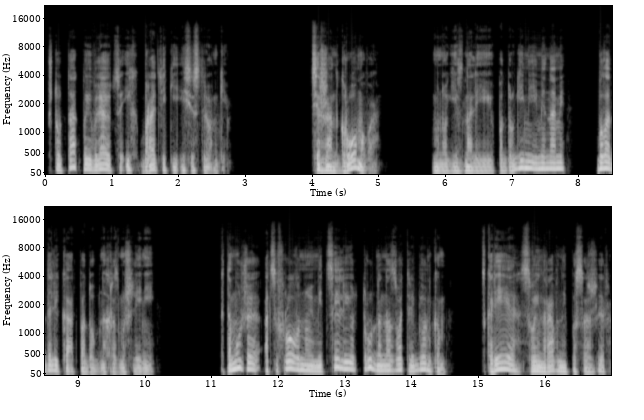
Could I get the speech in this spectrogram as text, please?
что так появляются их братики и сестренки. Сержант Громова, многие знали ее под другими именами, была далека от подобных размышлений. К тому же оцифрованную мицелию трудно назвать ребенком, скорее своенравный пассажир.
